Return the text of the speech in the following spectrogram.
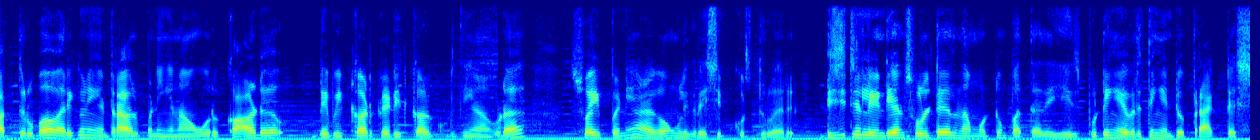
பத்து ரூபா வரைக்கும் நீங்கள் ட்ராவல் பண்ணிங்கன்னா ஒரு card debit card credit card கொடுத்தீங்கன்னா கூட ஸ்வைப் பண்ணி அழகாக உங்களுக்கு ரெசிப்ட் கொடுத்துருவாரு. டிஜிட்டல் இந்தியான்னு சொல்லிட்டே இருந்தால் மட்டும் பத்தாது. He's putting everything into practice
